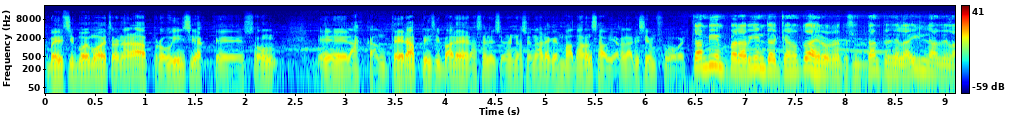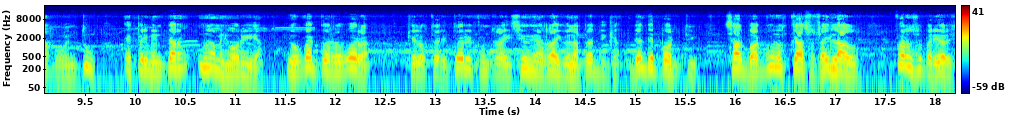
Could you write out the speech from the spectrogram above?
Ver si podemos destronar a las provincias que son eh, las canteras principales de las selecciones nacionales, que es Matanza, Villa y Cienfuegos. También para bien del canotaje, los representantes de la isla de la juventud experimentaron una mejoría, lo cual corrobora que los territorios con tradición y arraigo en la práctica del deporte, salvo algunos casos aislados, fueron superiores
